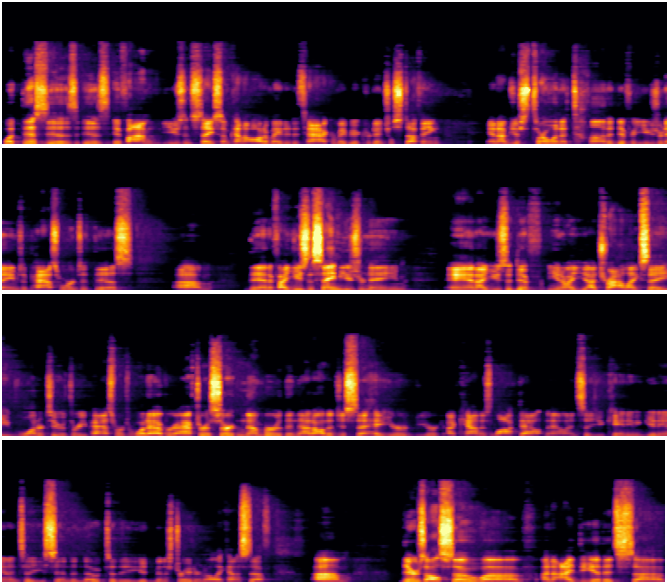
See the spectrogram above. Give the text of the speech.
What this is is if I'm using, say, some kind of automated attack or maybe a credential stuffing, and I'm just throwing a ton of different usernames and passwords at this. Um, then if I use the same username and I use a different, you know, I, I, try like say one or two or three passwords or whatever. After a certain number, then that ought to just say, hey, your your account is locked out now, and so you can't even get in until you send a note to the administrator and all that kind of stuff. Um, there's also uh, an idea that's uh,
